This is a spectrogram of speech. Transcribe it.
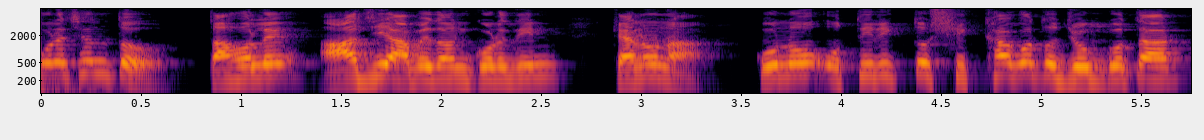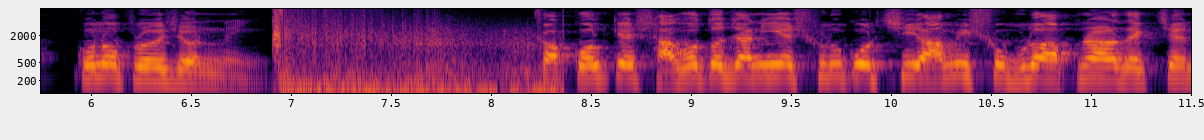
করেছেন তো? তাহলে আজই আবেদন করে দিন। কেননা কোনো অতিরিক্ত শিক্ষাগত যোগ্যতার কোনো প্রয়োজন নেই। সকলকে স্বাগত জানিয়ে শুরু করছি আমি শুভ্র। আপনারা দেখছেন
